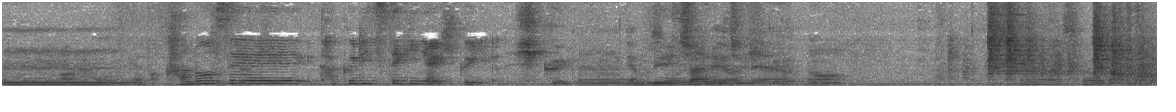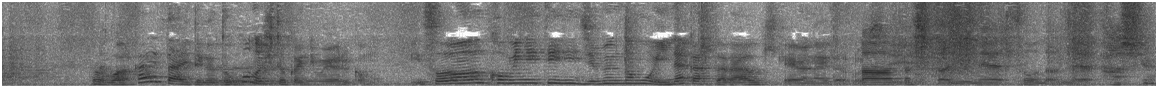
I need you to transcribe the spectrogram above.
うーん。やっぱ可能性確率的には低いよね。低い。うんでもめそうなるよね。ちゃめちゃ低い、うん。それはそうだね。別れた相手がどこの人かにもよるかも、そのコミュニティに自分がもういなかったら会う機会はないだろうし。ああ確かにね。そうだね。確か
